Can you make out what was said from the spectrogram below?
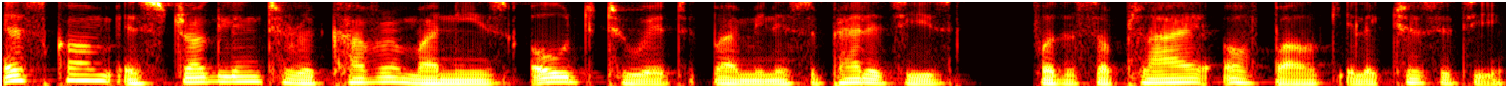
Eskom is struggling to recover monies owed to it by municipalities for the supply of bulk electricity.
